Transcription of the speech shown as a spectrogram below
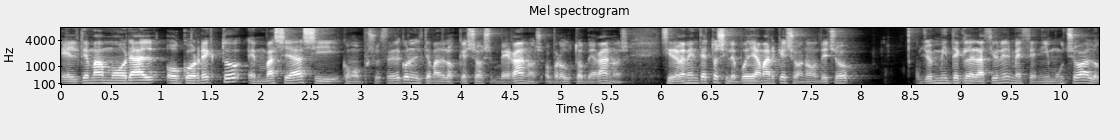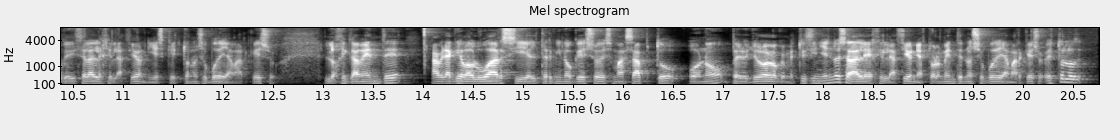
el tema moral o correcto en base a si, como sucede con el tema de los quesos veganos o productos veganos, si realmente esto se le puede llamar queso o no. De hecho, yo en mis declaraciones me ceñí mucho a lo que dice la legislación, y es que esto no se puede llamar queso. Lógicamente, habría que evaluar si el término queso es más apto o no, pero yo lo que me estoy ciñendo es a la legislación y actualmente no se puede llamar queso. Esto lo,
